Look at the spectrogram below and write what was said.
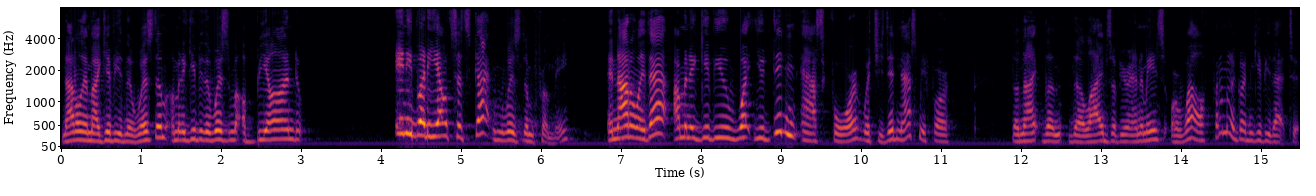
Not only am I giving you the wisdom, I'm going to give you the wisdom of beyond anybody else that's gotten wisdom from me. And not only that, I'm going to give you what you didn't ask for, which you didn't ask me for, the, the, the lives of your enemies or wealth, but I'm going to go ahead and give you that too.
